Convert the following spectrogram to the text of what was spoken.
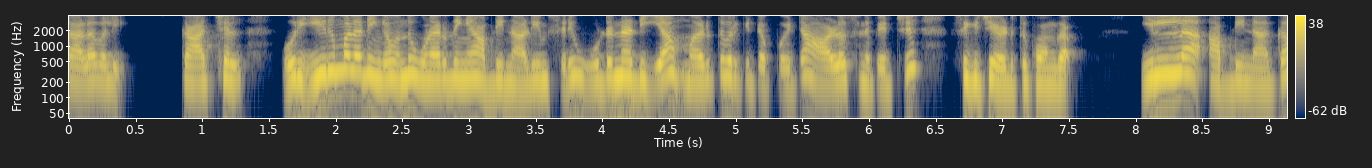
தலைவலி காய்ச்சல் ஒரு இருமலை நீங்க வந்து உணர்ந்தீங்க அப்படின்னாலையும் சரி உடனடியா மருத்துவர்கிட்ட போயிட்டு ஆலோசனை பெற்று சிகிச்சை எடுத்துக்கோங்க. இல்ல அப்படின்னாக்கா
